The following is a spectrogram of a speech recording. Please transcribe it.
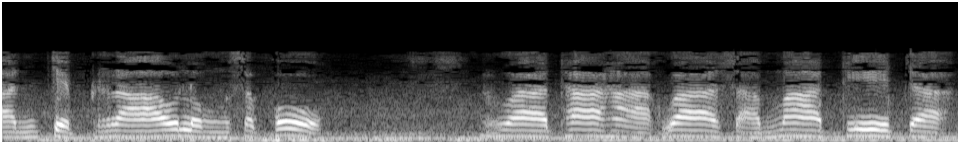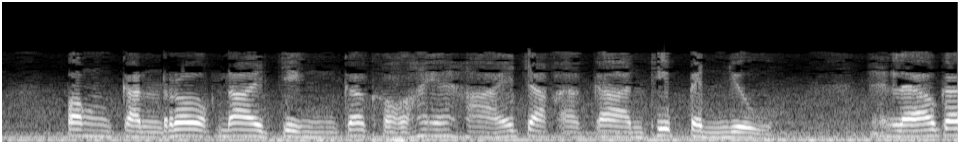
ารเจ็บร้าวลงสะโพก ว่าถ้าหากว่าสามารถที่จะ ป้องกันโรคได้จริง ก็ขอให้หายจากอาการที่เป็นอยู่ แล้วก็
